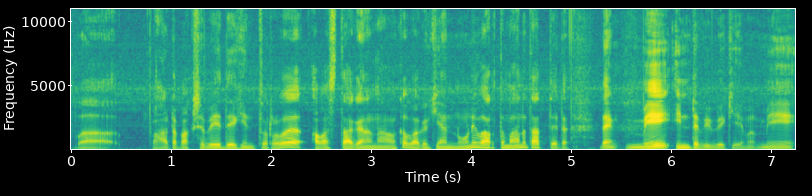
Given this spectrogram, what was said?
ප- පාටපක්ෂ ભેදයකින් තොරව අවස්ථා ගණනාවක වග කියන්න ඕනේ වර්තමාන තත්ත්වයට. දැන් මේ ඉන්ටර්විව් එකේම මේ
